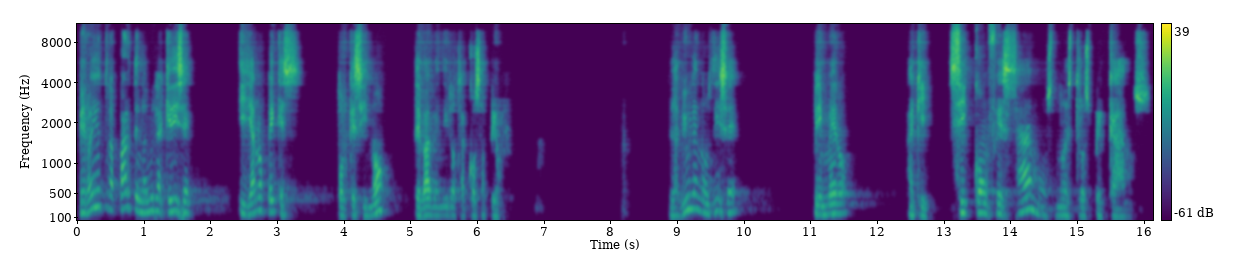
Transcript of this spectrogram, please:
Pero hay otra parte en la Biblia que dice, y ya no peques, porque si no, te va a venir otra cosa peor. La Biblia nos dice, primero, aquí, si confesamos nuestros pecados.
